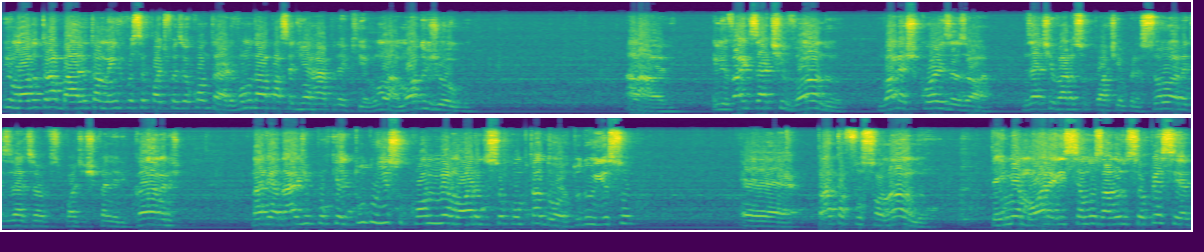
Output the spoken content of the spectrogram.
E o modo trabalho também que você pode fazer o contrário. Vamos dar uma passadinha rápida aqui. Vamos lá, modo jogo. Olha lá, olha. Ele vai desativando várias coisas, ó. Desativar o suporte à impressora, desativar o suporte scanner de câmeras. Na verdade, porque tudo isso come memória do seu computador. Tudo isso é, para estar tá funcionando, tem memória aí sendo usada no seu PC.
